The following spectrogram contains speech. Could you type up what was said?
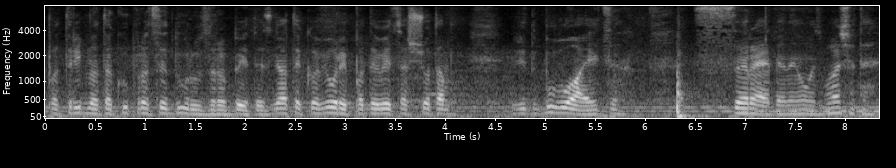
потрібно таку процедуру зробити. Зняти ковер і подивитися, що там відбувається зсередини. Ось бачите?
